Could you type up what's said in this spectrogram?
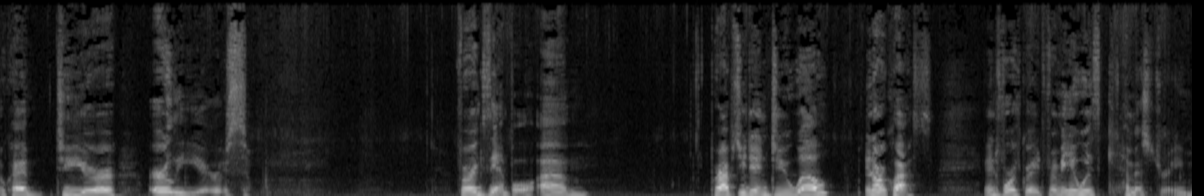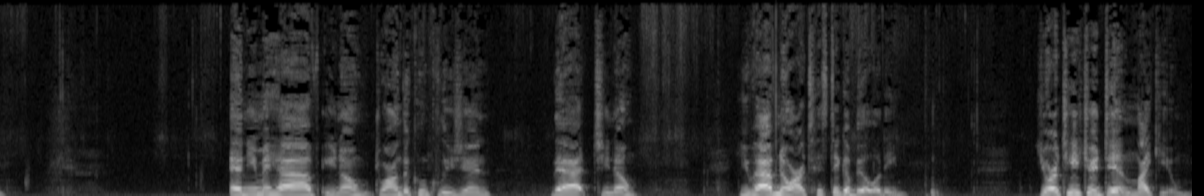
okay, to your early years. For example, um, perhaps you didn't do well in art class in fourth grade. For me, it was chemistry. And you may have, you know, drawn the conclusion that, you know, you have no artistic ability. Your teacher didn't like you.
